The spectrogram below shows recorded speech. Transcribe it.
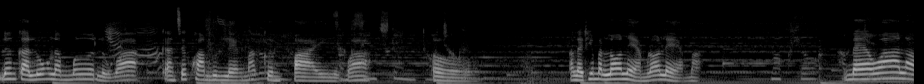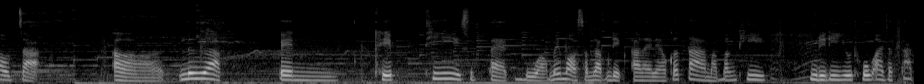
เรื่องการล่วงละเมิด หรือว่าการใช้ความรุนแรงมากเกินไปหรือว่าเอ่ออะไรที่มันล่อแหลมล่อแหลมอะแม้ว่าเราจะเอ่อเลือกเป็น คลิปที่ 18 บวก ไม่เหมาะสำหรับเด็กอะไรแล้วก็ตามอะบางทีอยู่ดีๆ YouTube อาจจะตัด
